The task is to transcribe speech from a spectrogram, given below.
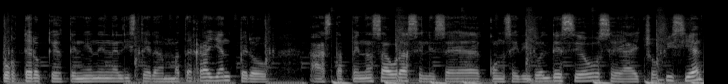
portero que tenían en la lista era Matt Ryan, pero hasta apenas ahora se les ha concedido el deseo, se ha hecho oficial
